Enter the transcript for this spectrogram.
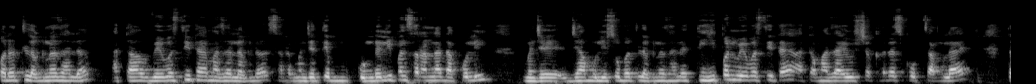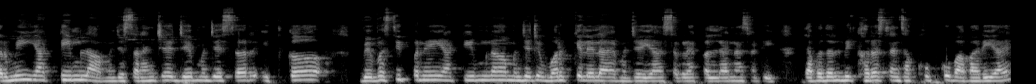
परत लग्न झालं. आता व्यवस्थित आहे माझं लग्न. सर म्हणजे ते कुंडली पण सरांना दाखवली. म्हणजे ज्या मुलीसोबत लग्न झालं तीही पण व्यवस्थित आहे. आता माझं आयुष्य खरंच खूप चांगलं आहे. तर मी या टीमला म्हणजे सरांचे जे म्हणजे सर इतकं व्यवस्थितपणे या टीमनं म्हणजे जे वर्क केलेलं आहे म्हणजे या सगळ्या कल्याणासाठी त्याबद्दल मी खरंच त्यांचा खूप खूप आभारी आहे.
